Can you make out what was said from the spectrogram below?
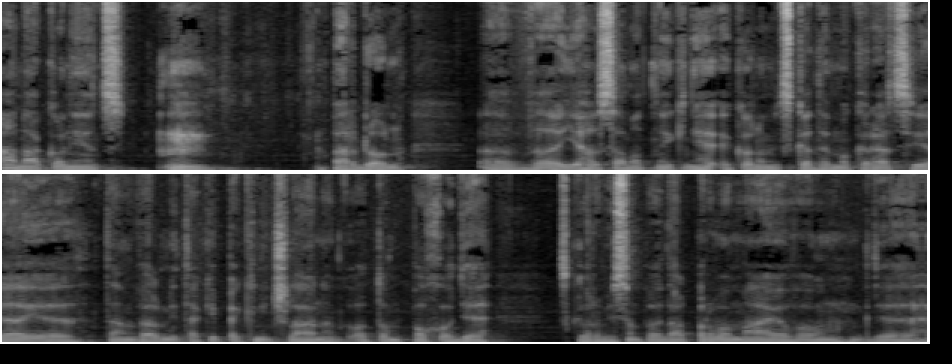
A nakoniec, pardon, v jeho samotnej knihe Ekonomická demokracia je tam veľmi taký pekný článok o tom pochode, skoro by som povedal prvomájovom, kde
